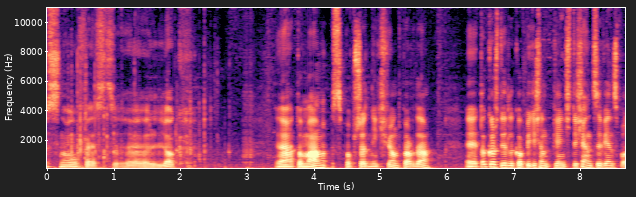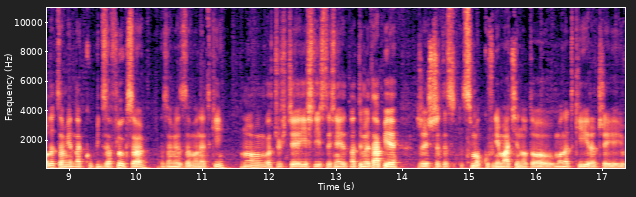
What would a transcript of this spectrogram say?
Snowfest Lock. Ja to mam z poprzednich świąt, prawda? E, To kosztuje tylko 55 tysięcy, więc polecam jednak kupić za Fluxa zamiast za monetki. No, oczywiście, jeśli jesteście na tym etapie, że jeszcze te smoków nie macie, no to monetki raczej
